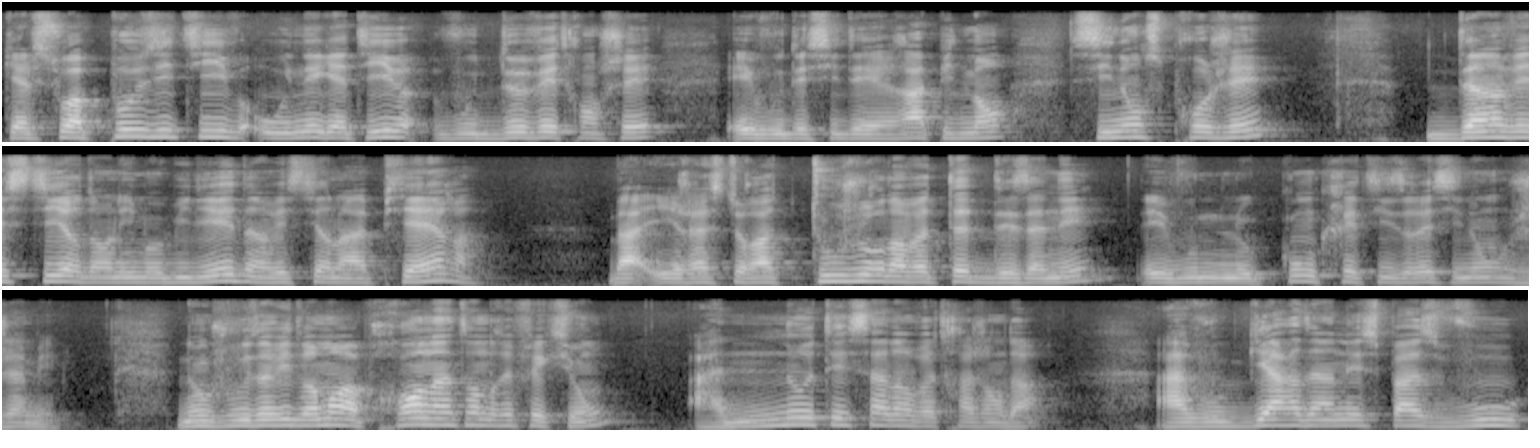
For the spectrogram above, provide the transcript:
Qu'elle soit positive ou négative, vous devez trancher et vous décider rapidement. Sinon, ce projet d'investir dans l'immobilier, d'investir dans la pierre, bah, il restera toujours dans votre tête des années et vous ne le concrétiserez sinon jamais. Donc, je vous invite vraiment à prendre un temps de réflexion, à noter ça dans votre agenda, à vous garder un espace, vous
